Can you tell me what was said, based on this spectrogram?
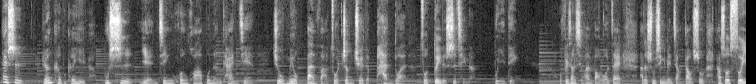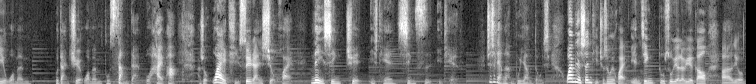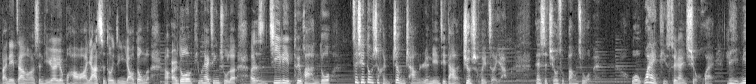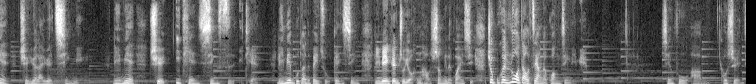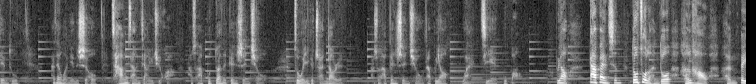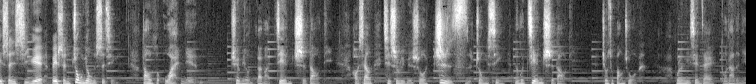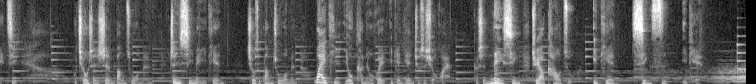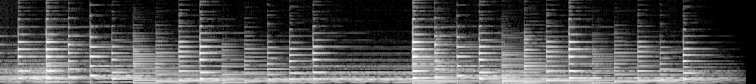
但是，人可不可以不是眼睛昏花不能看见，就没有办法做正确的判断，做对的事情呢？不一定。我非常喜欢保罗在他的书信里面讲到说，他说：“所以我们不胆怯，我们不丧胆，不害怕。”他说：“外体虽然朽坏，内心却一天新似一天。”这是两个很不一样的东西。外面的身体就是会坏，眼睛度数越来越高啊，有白内障啊，身体越来越不好啊，牙齿都已经摇动了，然后耳朵听不太清楚了，呃，记忆力退化很多，这些都是很正常。人年纪大了就是会这样。但是求主帮助我们，我外体虽然朽坏，里面却越来越清明，里面却一天新似一天。里面不断的被主更新，里面跟主有很好生命的关系，就不会落到这样的光景里面。先父啊，寇世远监督，他在晚年的时候常常讲一句话，他说他不断的跟神求，作为一个传道人，他说他跟神求，他不要晚节不保，不要大半生都做了很多很好、很被神喜悦、被神重用的事情，到了晚年。却没有办法坚持到底，好像启示录里面说“至死忠心”，能够坚持到底。求主帮助我们，不论你现在多大的年纪，我求神施恩帮助我们珍惜每一天。求主帮助我们，外体有可能会一天天就是朽坏，可是内心却要靠主，一天心思一天。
